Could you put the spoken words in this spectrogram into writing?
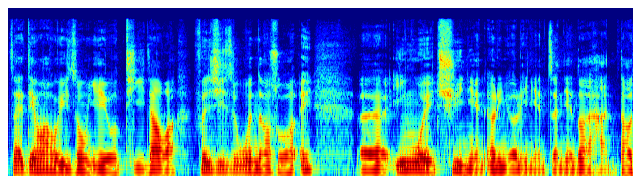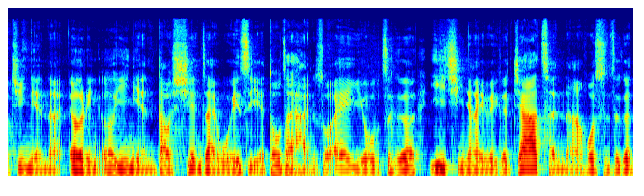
在电话会议中也有提到啊。分析师问到说：“诶，呃，因为去年二零二零年整年都在喊，到今年呢，二零二一年到现在为止也都在喊说，诶，有这个疫情啊，有一个加成啊，或是这个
